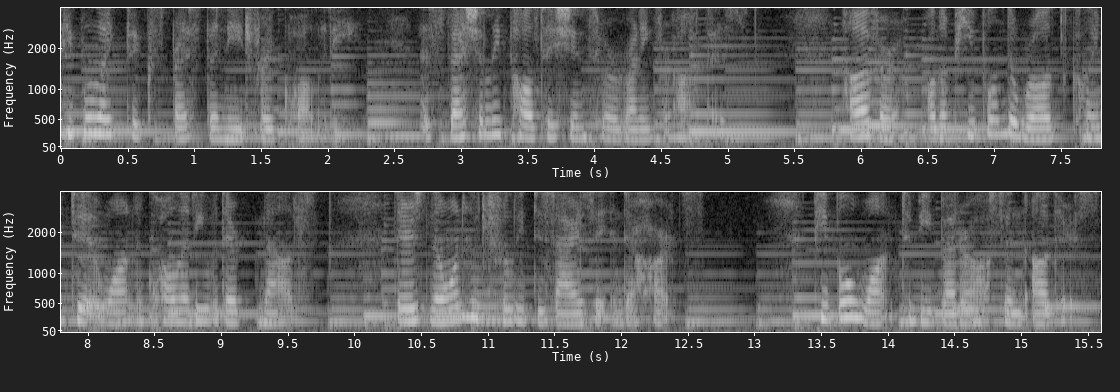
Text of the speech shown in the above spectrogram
People like to express the need for equality, especially politicians who are running for office. However, while the people in the world claim to want equality with their mouths, there is no one who truly desires it in their hearts. People want to be better off than others.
